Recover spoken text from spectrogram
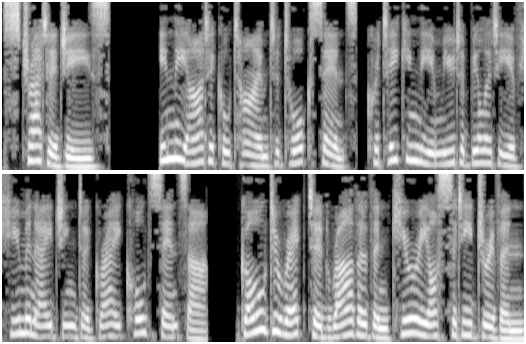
strategies in the article Time to Talk SENS, critiquing the immutability of human aging de Grey called SENS a goal-directed rather than curiosity-driven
